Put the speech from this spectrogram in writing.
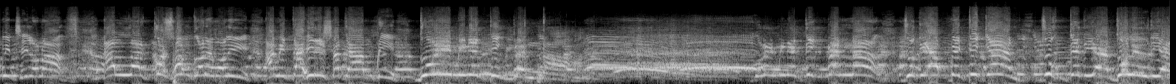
নবী ছিল না। আল্লাহর কসম করে বলি, আমি তাহিরের সাথে আপনি দুই মিনিট টিকবেন না। দুই মিনিট টিকবেন না। যদি আপনি টিকেন, চুক্তি দিয়া, দলিল দিয়া,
